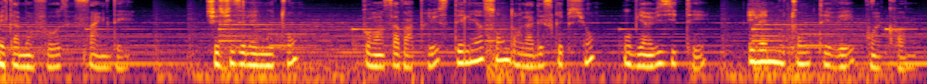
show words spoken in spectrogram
Métamorphose 5D. Je suis Hélène Mouton. Pour en savoir plus, des liens sont dans la description ou bien visiter hélènemoutontv.com.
